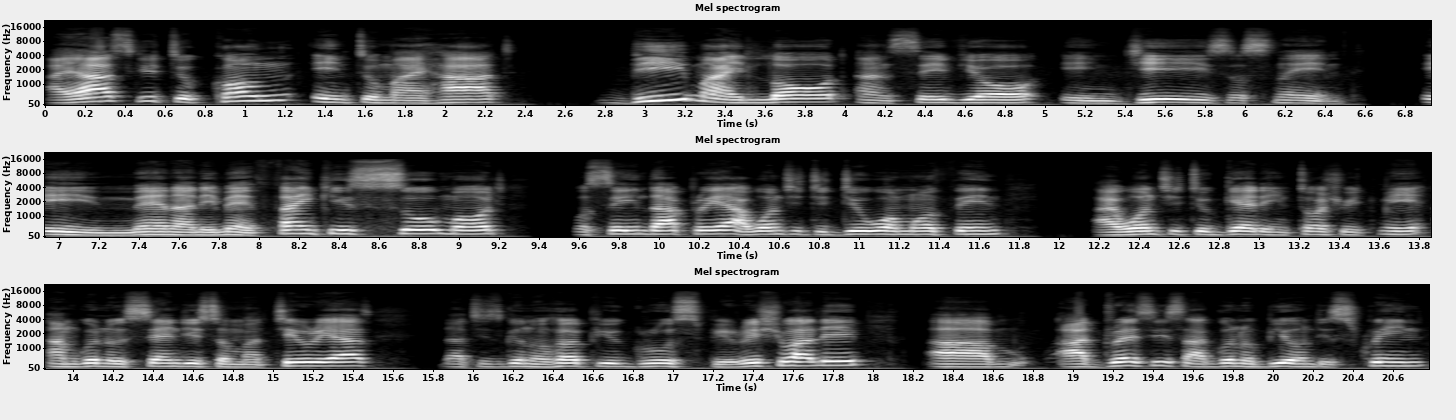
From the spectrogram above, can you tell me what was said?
I ask you to come into my heart, be my Lord and Savior in Jesus' name. Amen and amen. Thank you so much for saying that prayer. I want you to do one more thing. I want you to get in touch with me. I'm going to send you some materials that is going to help you grow spiritually. Um, addresses are going to be on the screen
